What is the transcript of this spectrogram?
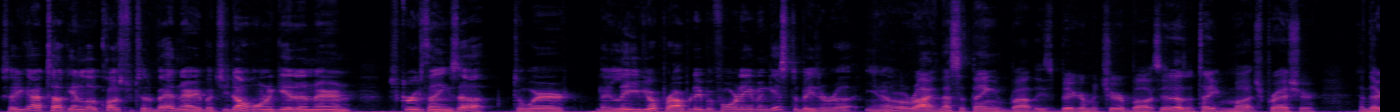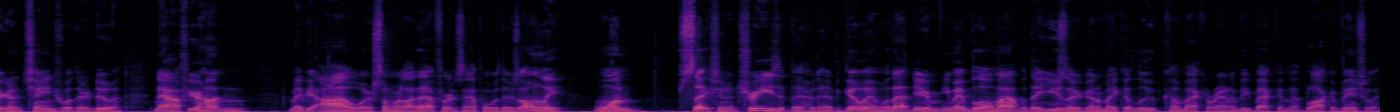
So you got to tuck in a little closer to the bedding area, but you don't want to get in there and screw things up to where they leave your property before it even gets to be the rut. You know. Well, right, and that's the thing about these bigger mature bucks. It doesn't take much pressure, and they're going to change what they're doing. Now, if you're hunting maybe Iowa or somewhere like that, for example, where there's only one section of trees that they would have to go in, well, that deer you may blow them out, but they usually are going to make a loop, come back around, and be back in that block eventually.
